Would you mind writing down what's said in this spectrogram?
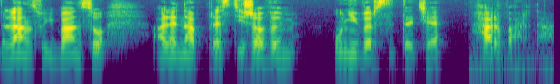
Lansu i Bansu, ale na prestiżowym Uniwersytecie Harvarda.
